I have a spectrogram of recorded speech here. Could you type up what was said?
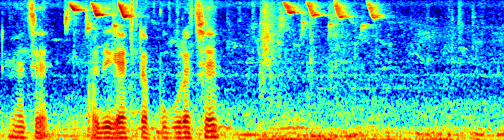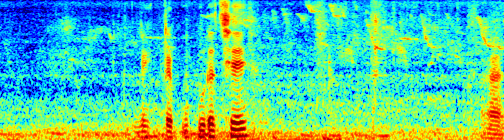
ঠিক আছে, ওইদিকে একটা পুকুর আছে। একটা পুকুর আছে। আর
